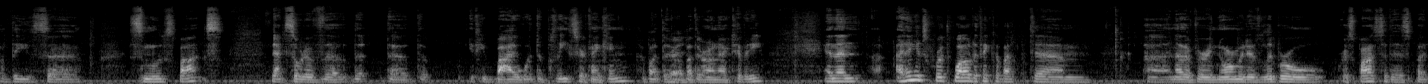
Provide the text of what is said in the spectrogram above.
of these uh, smooth spots. That's sort of the the, the, the if you buy what the police are thinking about their Right. about their own activity. And then I think it's worthwhile to think about um, uh, another very normative liberal response to this, but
